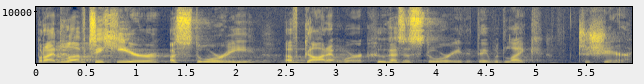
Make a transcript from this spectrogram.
But I'd love to hear a story of God at work. Who has a story that they would like to share?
